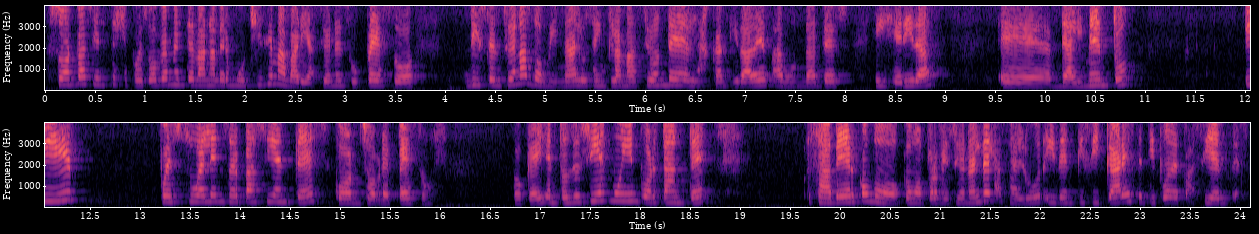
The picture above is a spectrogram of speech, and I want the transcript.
son pacientes que pues obviamente van a ver muchísima variación en su peso, distensión abdominal, o sea, inflamación de las cantidades abundantes ingeridas eh, de alimento. Y pues suelen ser pacientes con sobrepeso. ¿Ok? Entonces sí es muy importante saber como, como profesional de la salud identificar este tipo de pacientes.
